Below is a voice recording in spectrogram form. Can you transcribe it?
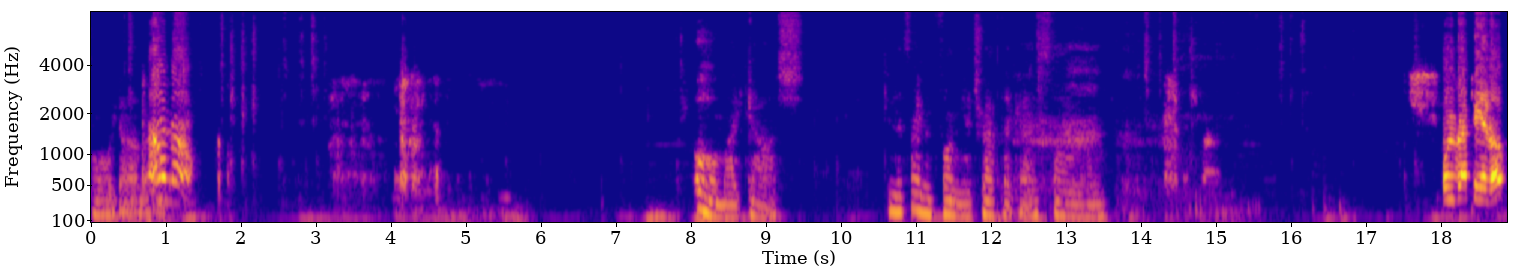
Oh, we got. Um, I oh my gosh. Dude, that's not even funny. I trapped that guy. Style on him. Are we wrapping it up?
